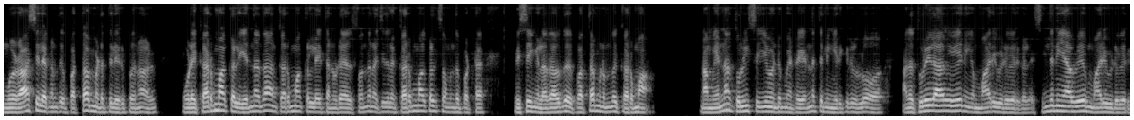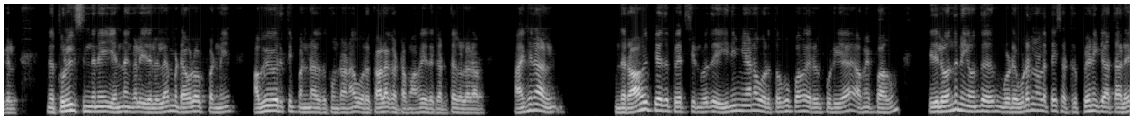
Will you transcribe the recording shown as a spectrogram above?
உங்கள் ராசி லக்கணத்துக்கு பத்தாம் இடத்தில் இருப்பதனால் உங்களுடைய கர்மாக்கள் என்னதான் கர்மாக்களை தன்னுடைய சொந்த நட்சத்திரம் கர்மாக்கள் சம்பந்தப்பட்ட விஷயங்கள் அதாவது பத்தாம் இடம் வந்து கர்மா நாம் என்ன தொழில் செய்ய வேண்டும் என்ற எண்ணத்தில் நீங்கள் இருக்கிறீர்களோ அந்த தொழிலாகவே நீங்கள் மாறிவிடுவீர்கள் சிந்தனையாகவே மாறிவிடுவீர்கள். இந்த தொழில் சிந்தனை எண்ணங்கள் இதில் எல்லாமே டெவலப் பண்ணி அபிவிருத்தி பண்ணதுக்கு உண்டான ஒரு காலகட்டமாக இதை கருத்து கொள்ளலாம். ஆகினால் இந்த ராகு கேது பயிற்சி என்பது இனிமையான ஒரு தொகுப்பாக இருக்கக்கூடிய அமைப்பாகும். இதில் வந்து நீங்கள் வந்து உங்களுடைய உடல்நலத்தை சற்று பேணி காத்தாலே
